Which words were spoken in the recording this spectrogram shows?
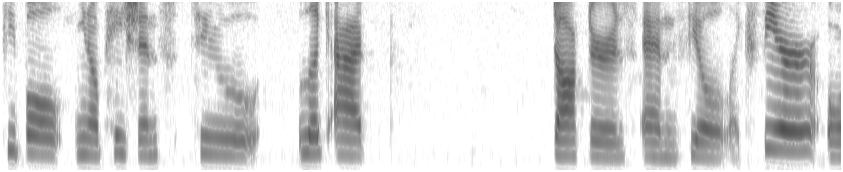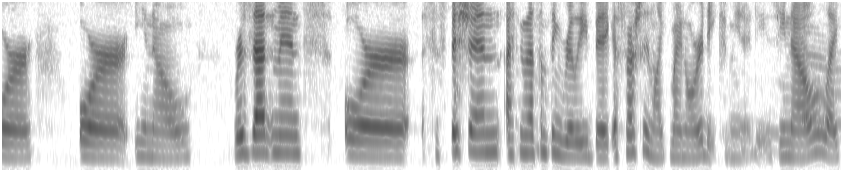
people you know patients to look at doctors and feel like fear or or you know resentment or suspicion i think that's something really big especially in like minority communities you know like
